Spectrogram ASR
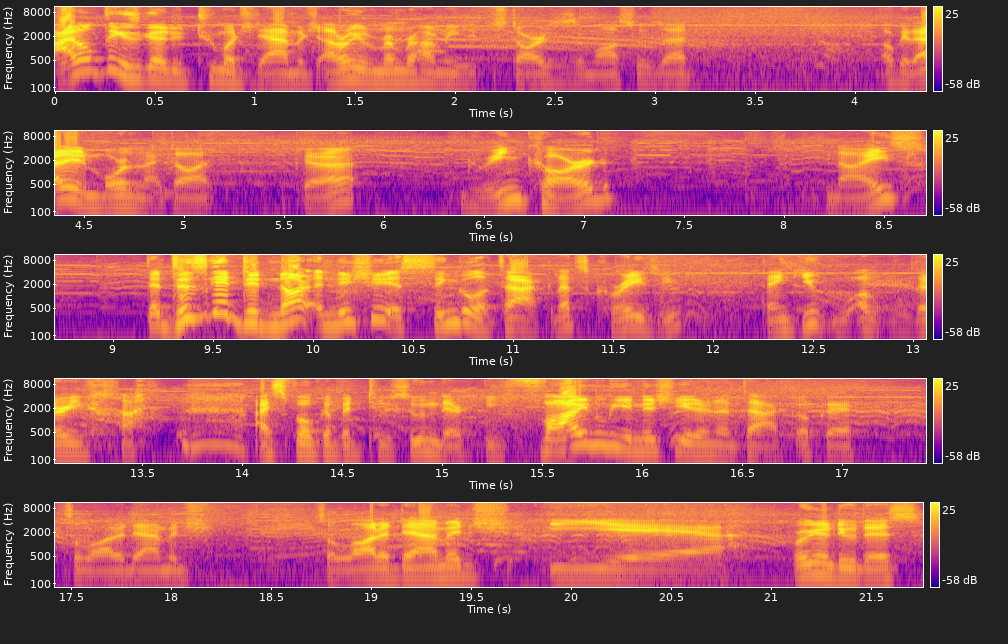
I don't think he's going to do too much damage. I don't even remember how many stars Zamasu is at. Okay, that did more than I thought. Okay. Green card. Nice. This guy did not initiate a single attack. That's crazy. Thank you. Oh, there you go. I spoke a bit too soon there. He finally initiated an attack. Okay. It's a lot of damage. It's a lot of damage. Yeah. We're gonna do this.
